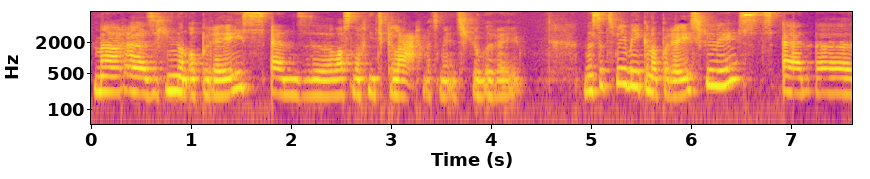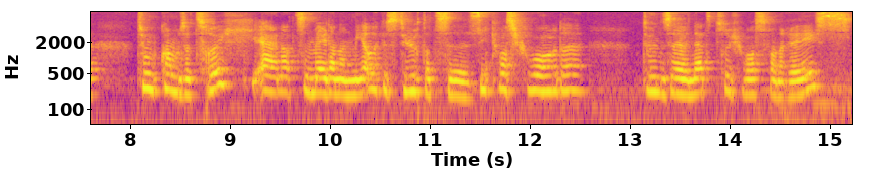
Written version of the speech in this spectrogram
Maar ze ging dan op reis en ze was nog niet klaar met mijn schilderij. Dan is twee weken op reis geweest en toen kwam ze terug en had ze mij dan een mail gestuurd dat ze ziek was geworden toen ze net terug was van reis.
